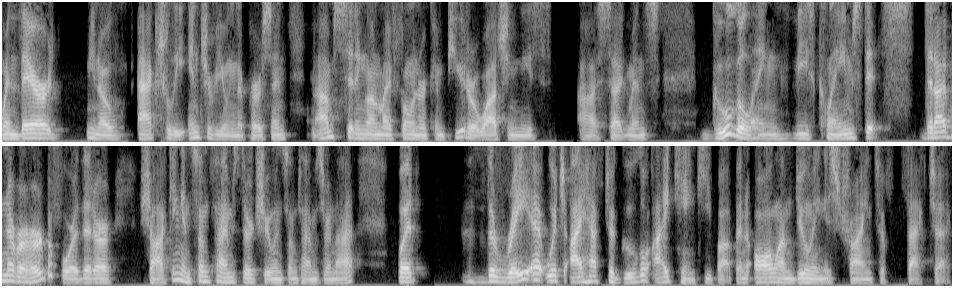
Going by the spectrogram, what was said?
when they're you know actually interviewing the person. And i'm sitting on my phone or computer watching these uh, segments googling these claims that's that i've never heard before that are shocking. And sometimes they're true and sometimes they're not. But the rate at which i have to google i can't keep up and all i'm doing is trying to fact check.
